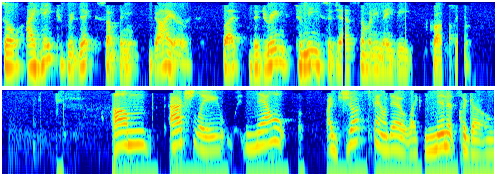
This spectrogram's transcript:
So I hate to predict something dire, but the dream to me suggests somebody may be crossing. Um, actually, now I just found out like minutes ago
